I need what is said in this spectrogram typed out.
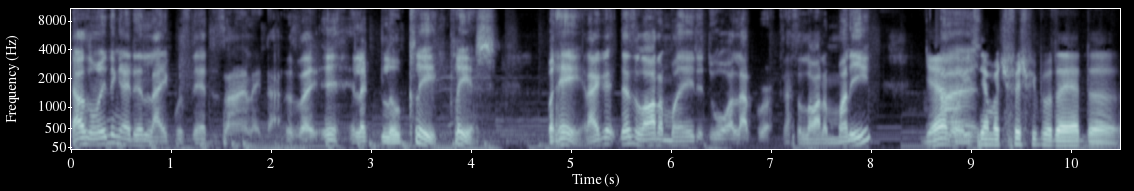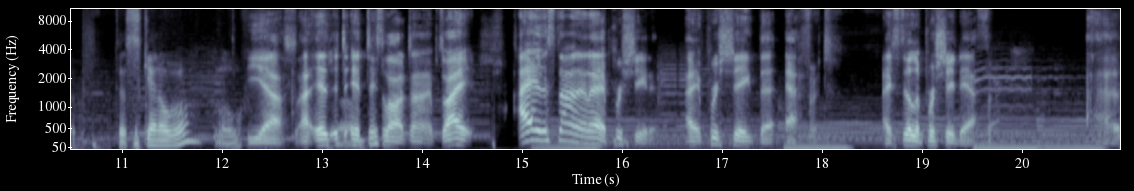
That was the only thing I didn't like was their design like that. It's like eh, it looked a little clay, clayish. But hey, like there's a lot of money to do all that work. That's a lot of money. Yeah, you Uh, see how much fish people they had to, the skin over? No. Yes, I, it, it, it takes a lot of time. So I I understand and I appreciate it. I appreciate the effort. I still appreciate the effort uh,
